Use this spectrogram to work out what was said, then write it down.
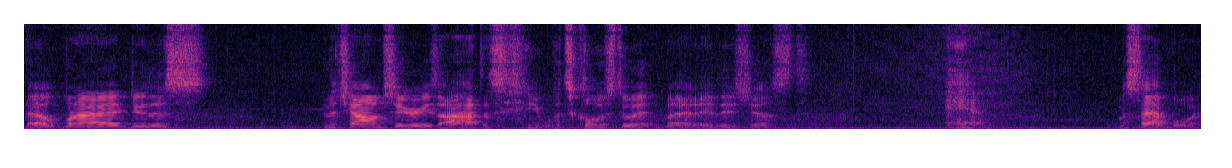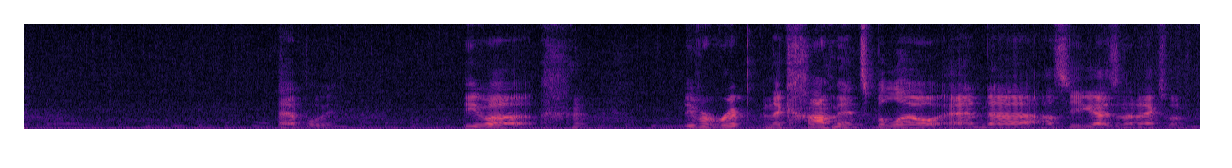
Nope. When I do this in the challenge series, I have to see what's close to it, but it is just, man, I'm a sad boy. Sad boy. Leave a... leave a rip in the comments below, and uh, I'll see you guys in the next one.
